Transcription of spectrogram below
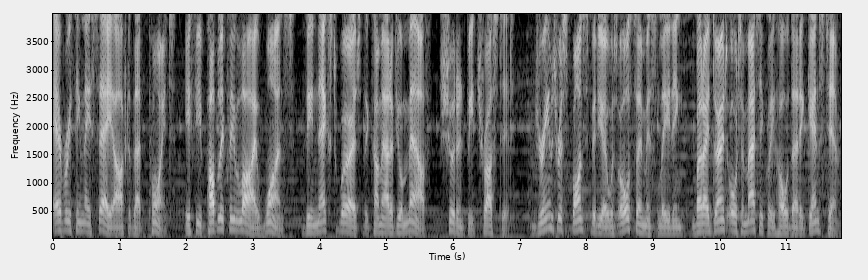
everything they say after that point. If you publicly lie once, the next words that come out of your mouth shouldn't be trusted. Dream's response video was also misleading, but I don't automatically hold that against him.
